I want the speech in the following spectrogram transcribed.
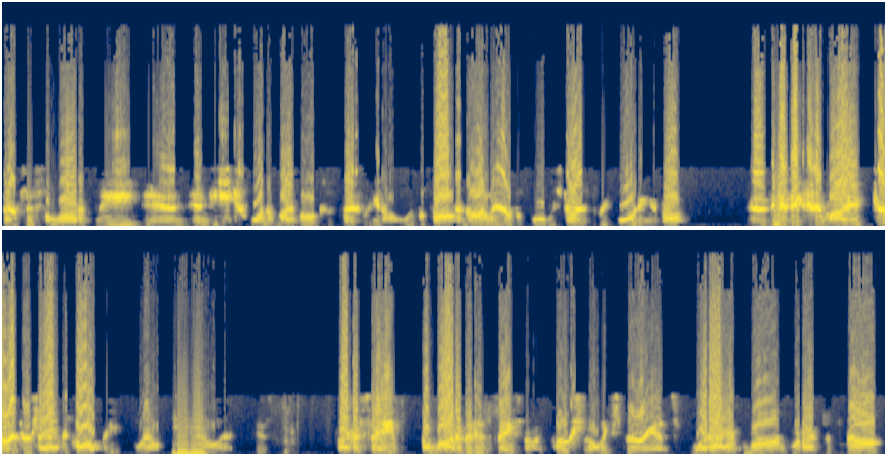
there's just a lot of me in in each one of my books, especially you know we were talking earlier before we started the recording about uh, the addiction my characters have to coffee. well. Mhm. You know, it is, like I say, a lot of it is based on personal experience, what I have learned, what I've observed,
